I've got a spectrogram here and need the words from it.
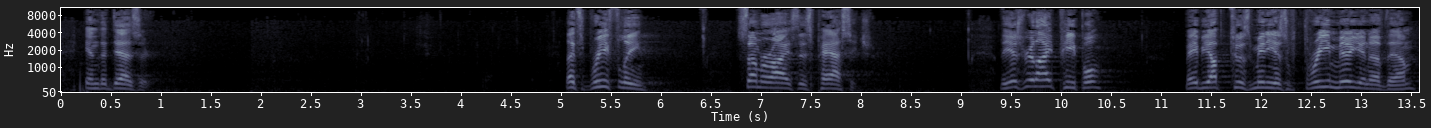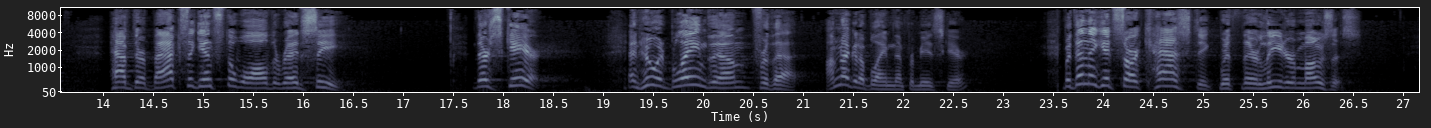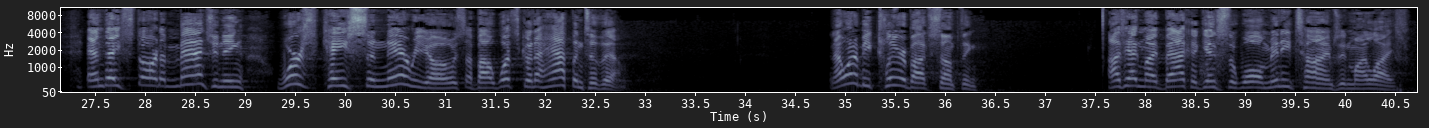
in the desert. Let's briefly summarize this passage. The Israelite people, maybe up to as many as three million of them, have their backs against the wall, the Red Sea. They're scared. And who would blame them for that? I'm not going to blame them for being scared. But then they get sarcastic with their leader Moses. And they start imagining worst case scenarios about what's going to happen to them. And I want to be clear about something. I've had my back against the wall many times in my life.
